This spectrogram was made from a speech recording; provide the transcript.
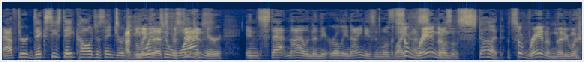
After Dixie State College in St. George, he went to. Wagner in Staten Island in the early '90s and was That's like so a, random. was a stud. It's so random that he went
